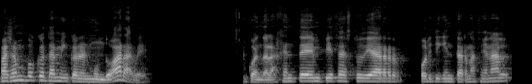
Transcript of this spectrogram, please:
Pasa un poco también con el mundo árabe. Cuando la gente empieza a estudiar política internacional,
